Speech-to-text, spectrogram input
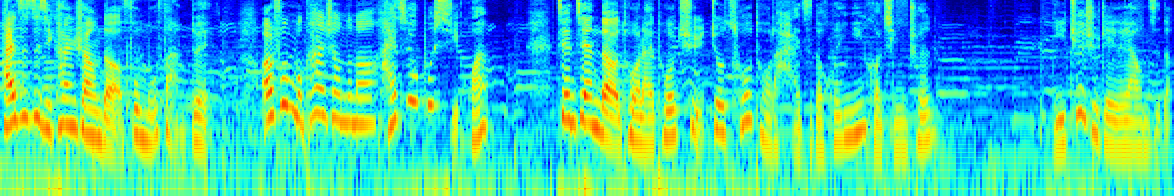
孩子自己看上的，父母反对；而父母看上的呢，孩子又不喜欢。渐渐的拖来拖去，就蹉跎了孩子的婚姻和青春。的确是这个样子的。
